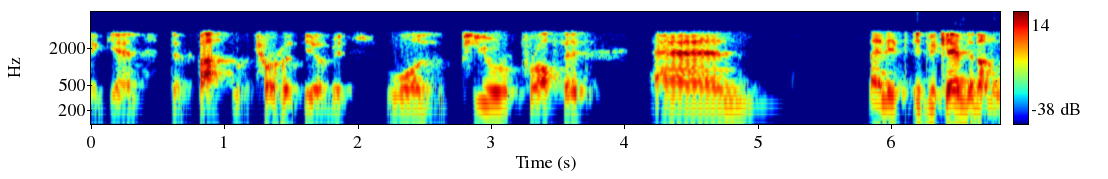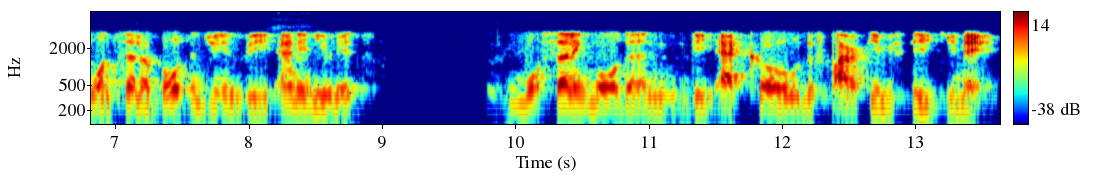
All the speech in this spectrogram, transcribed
Again, the vast majority of it was pure profit, and and it, it became the number one seller both in GMV and in units, more, selling more than the Echo, the Fire TV Stick, you name. it.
